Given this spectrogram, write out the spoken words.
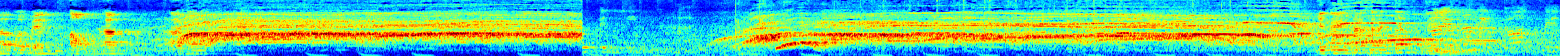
รับบทเป็นต๋องครับ แล้วก็เป็นลิงนะคะยังไงคะ character ของ character ลิงก็เป็น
